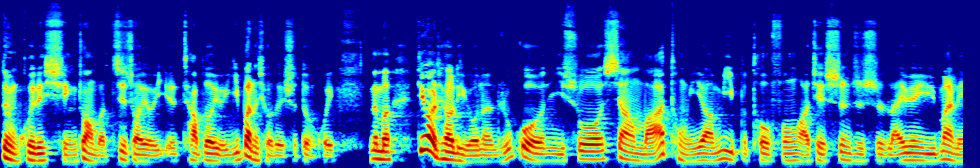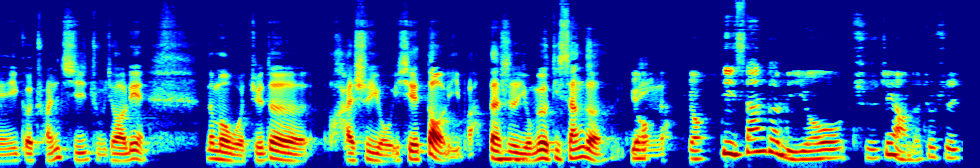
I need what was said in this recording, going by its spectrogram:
盾徽的形状吧，至少有差不多有一半的球队是盾徽。那么第二条理由呢？如果你说像马桶一样密不透风，而且甚至是来源于曼联一个传奇主教练，那么我觉得还是有一些道理吧。但是有没有第三个原因呢？有第三个理由是这样的，就是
